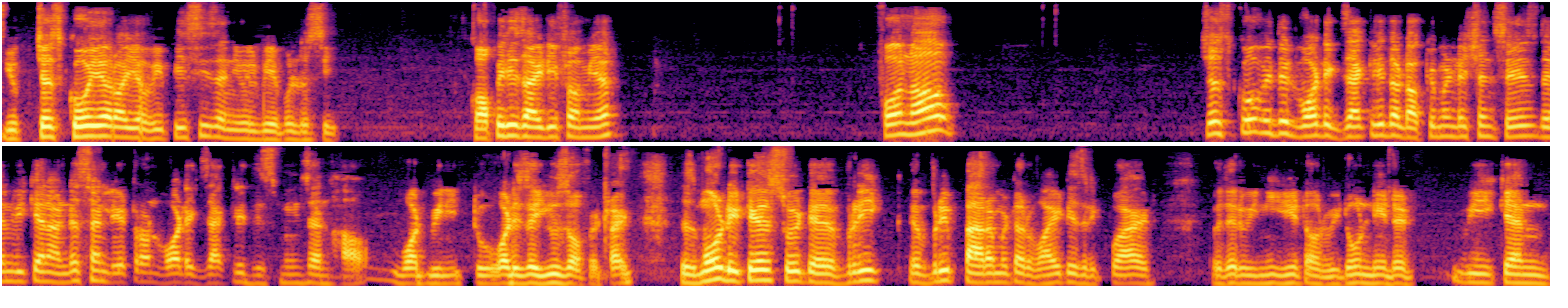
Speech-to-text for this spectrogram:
you just go here or your VPCs and you will be able to see. Copy this ID from here. For now, just go with it what exactly the documentation says then we can understand later on what exactly this means and how what we need to what is the use of it right? There's more details to it. Every every parameter why it is required whether we need it or we don't need it we can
